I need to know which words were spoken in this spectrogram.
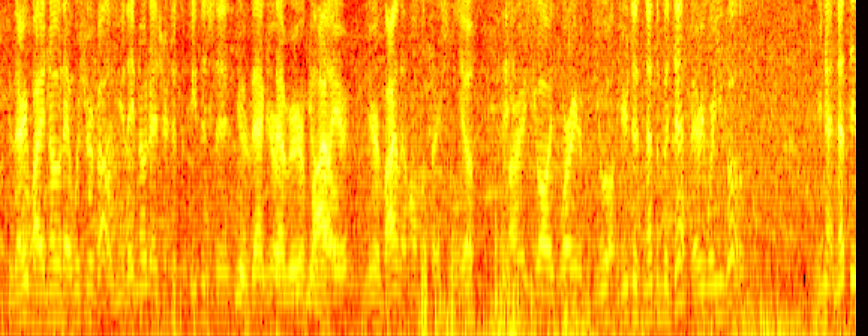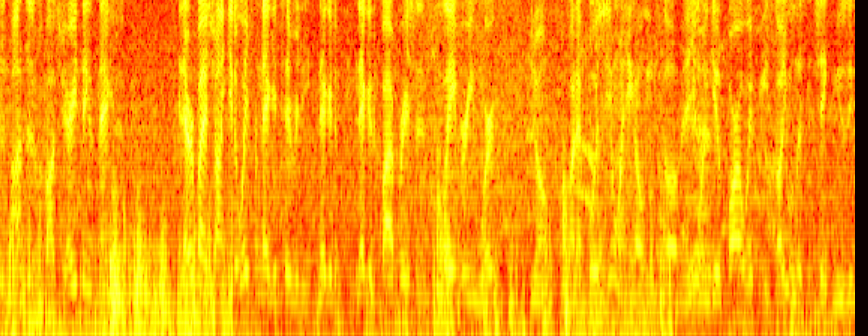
Because everybody know that what you're about. You, they know that you're just a piece of shit. You're a backstabber, You're, you're a vile- liar. You're a violent homosexual. Yep. All right. You always worried. You you're just nothing but death everywhere you go. You're not nothing's positive about you. Everything's negative. And everybody's trying to get away from negativity, negative, negative vibrations, slavery, work, you know, all that bullshit. You don't want to hang out with Esau, man. You Yeah. want to get far away from Esau. You want to listen to Jake music.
